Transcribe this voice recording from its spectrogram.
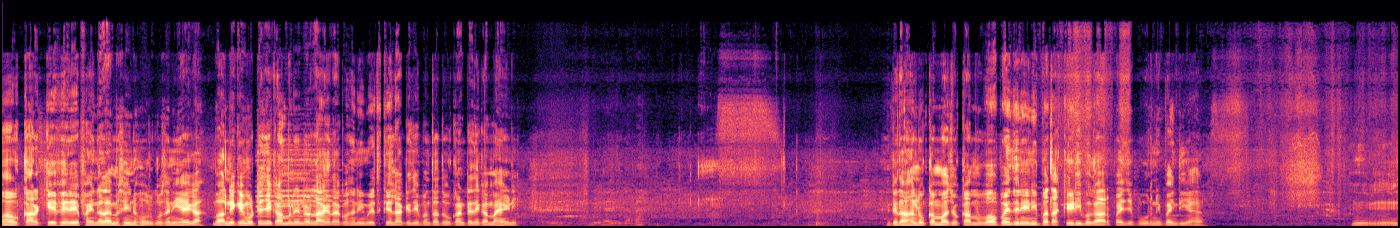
ਆਹ ਕਰਕੇ ਫਿਰ ਇਹ ਫਾਈਨਲ ਹੈ ਮਸ਼ੀਨ ਹੋਰ ਕੁਝ ਨਹੀਂ ਹੈਗਾ। ਬਸ ਨਿੱਕੇ ਮੋਟੇ ਜੇ ਕੰਮ ਨੇ, ਇਹਨਾਂ ਨੂੰ ਲੱਗਦਾ ਕੁਝ ਨਹੀਂ, ਮਿੱਥ ਕੇ ਲੱਗ ਜੇ ਬੰਦਾ 2 ਘੰਟੇ ਦੇ ਕੰਮ ਹੈ ਨਹੀਂ। ਇੱਕ ਤਾਂ ਸਾਨੂੰ ਕੰਮਾਂ 'ਚੋਂ ਕੰਮ ਬਹੁਤ ਪੈਂਦੇ ਨੇ, ਇਹ ਨਹੀਂ ਪਤਾ ਕਿਹੜੀ ਬਗਾਰ ਪੈ ਜੇ ਪੂਰਨੀ ਪੈਂਦੀ ਆ। ਇਹ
